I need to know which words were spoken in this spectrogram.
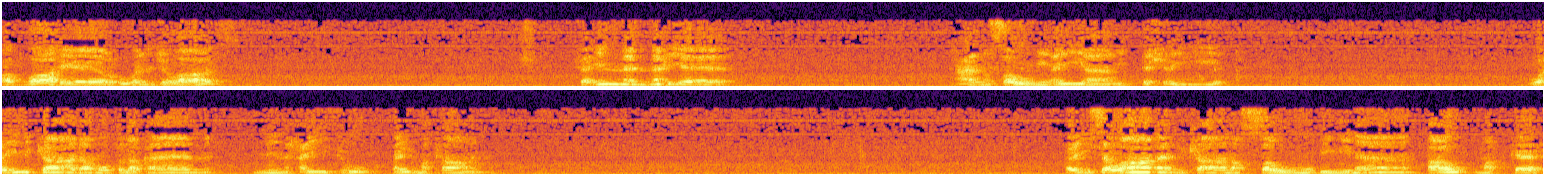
الظاهر هو الجواز. فإن النهي عن صوم أيام التشريق وإن كان مطلقا من حيث المكان. أي سواء كان الصوم بمنى أو مكة.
